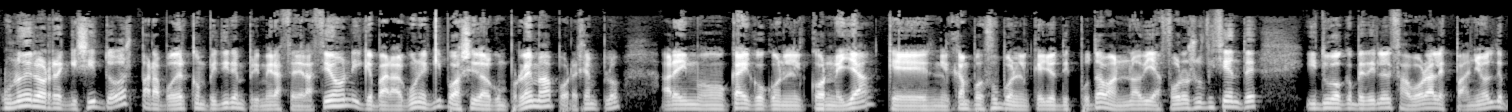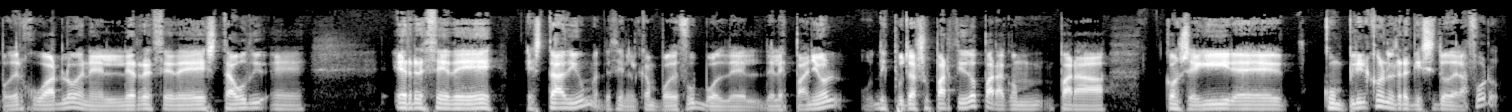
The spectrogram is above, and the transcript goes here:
uno de los requisitos para poder competir en Primera Federación y que para algún equipo ha sido algún problema, por ejemplo, ahora mismo caigo con el Cornellá, que en el campo de fútbol en el que ellos disputaban no había foro suficiente y tuvo que pedirle el favor al español de poder jugarlo en el RCDE, eh, RCDE Stadium, es decir, en el campo de fútbol del, español, disputar sus partidos para, para conseguir eh, cumplir con el requisito del aforo.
